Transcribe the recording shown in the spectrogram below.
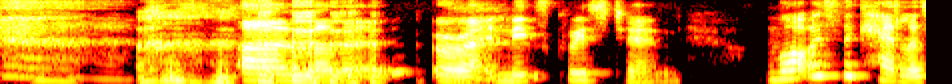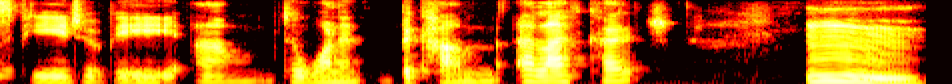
I love it. All right, next question. What was the catalyst for you to be um, to want to become a life coach? Mm.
